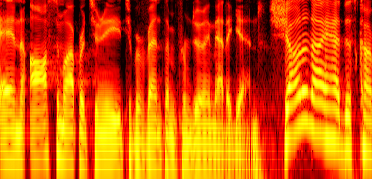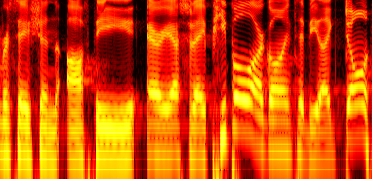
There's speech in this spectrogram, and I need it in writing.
an awesome opportunity to prevent them from doing that again. Sean and I had this conversation off the air yesterday. People are going to be like, don't,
